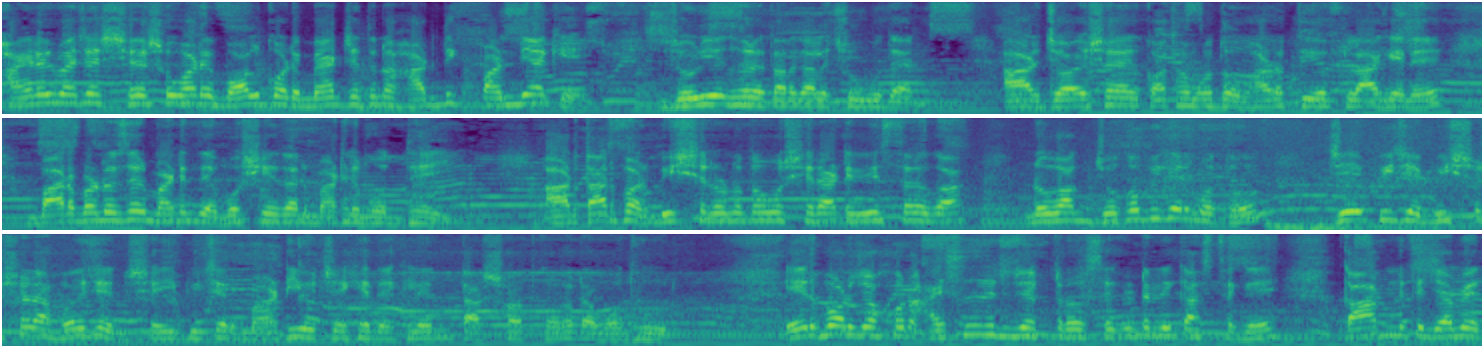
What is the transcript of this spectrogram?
ফাইনাল ম্যাচের শেষ ওভারে বল করে ম্যাচ জেতানো হার্দিক পান্ডিয়াকে জড়িয়ে ধরে তার গালে চুমু দেন। আর জয় শাহের কথা মতো ভারতীয় ফ্ল্যাগ এনে বার্বাডোসের মাটিতে বসিয়ে দেন মাঠের মধ্যেই। আর তারপর বিশ্বের অন্যতম সেরা টেনিস তারকা নোভাক জোকোভিকের মতো যে পিচে বিশ্বসেরা হয়েছেন, সেই পিচের মাটিও চেখে দেখলেন তার সৎ কতটা মধুর। এরপর যখন আইসিসি ডিরেক্টর ও সেক্রেটারির কাছ থেকে কাপ নিতে যাবেন,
